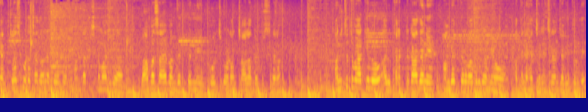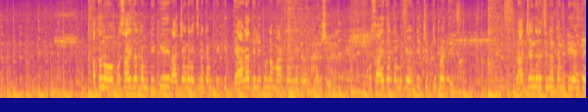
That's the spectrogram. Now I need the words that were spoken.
టెన్త్ క్లాస్ కూడా చదవనటువంటి ఒక మందా కృష్ణమాదిగా బాబాసాహెబ్ అంబేద్కర్ని పోల్చుకోవడం చాలా దురదృష్టకరం. అనుచిత వ్యాఖ్యలు అవి కరెక్ట్ కాదని అంబేద్కర్ వాదులుగా మేము అతన్ని హెచ్చరించడం జరుగుతుంది. అతను ముసాయిదా కమిటీకి రాజ్యాంగ రచన కమిటీకి తేడా తెలియకుండా మాట్లాడినటువంటి మనిషి. ముసాయిదా కమిటీ అంటే చిత్తుప్రతి రాజ్యాంగ రచన కమిటీ అంటే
